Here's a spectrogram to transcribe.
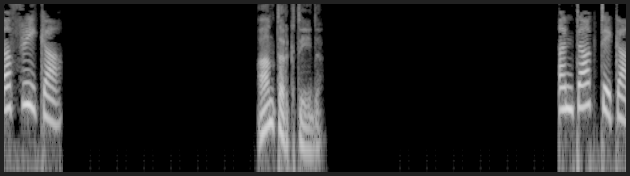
अफ्रीका Antarktīda. अंटार्कटिका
